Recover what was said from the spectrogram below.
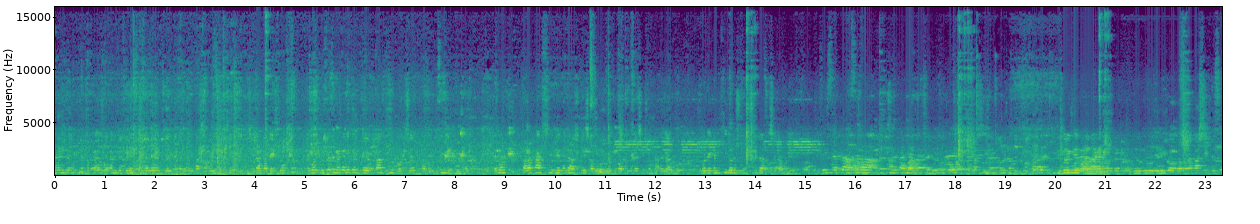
লাইন মেকানিক্যাল ট্রেনিং সেন্টারে যে মেকানিক্যাল কাজগুলো হচ্ছে সেটা আমরা দেখব এবং এখানে মেকানিক্যাল যে কাজগুলো হচ্ছে তাদের কিছু করব এবং তারা কাজ শিখে এখানে আসলে স্বাবলম্বী হতে পারবে কিনা সেই সম্পর্কে জানব এবং এখানে কী সুযোগ সুবিধা আছে সেটা বলব এই সাইডটা ভিতরে গিয়ে যেহেতু এদিকে আপনারা কাজ শিখতেছে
